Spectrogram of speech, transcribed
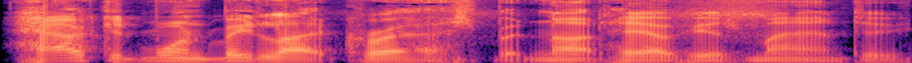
How could one be like Christ but not have his mind too?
